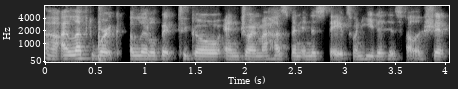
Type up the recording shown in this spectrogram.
uh, I left work a little bit to go and join my husband in the States when he did his fellowship.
